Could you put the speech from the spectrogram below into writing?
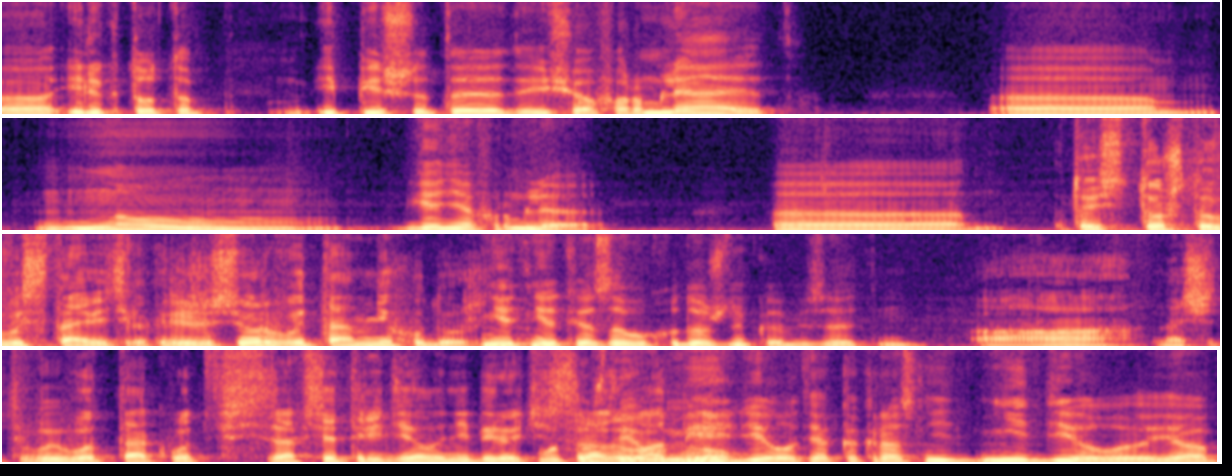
Э, или кто-то и пишет, и это еще оформляет, э, ну, я не оформляю. Э, то есть то, что вы ставите как режиссер, вы там не художник? Нет, нет, я зову художника обязательно. А, значит, вы вот так вот за все три дела не берете вот сразу то, что я умею делать, я как раз не, не делаю. Я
